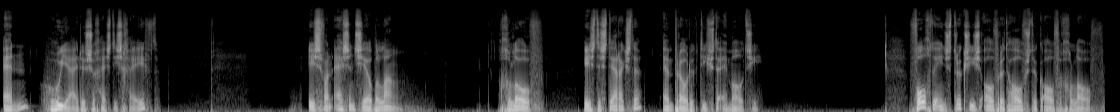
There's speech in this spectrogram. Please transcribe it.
en hoe jij de suggesties geeft, is van essentieel belang. Geloof is de sterkste en productiefste emotie. Volg de instructies over het hoofdstuk over geloof.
